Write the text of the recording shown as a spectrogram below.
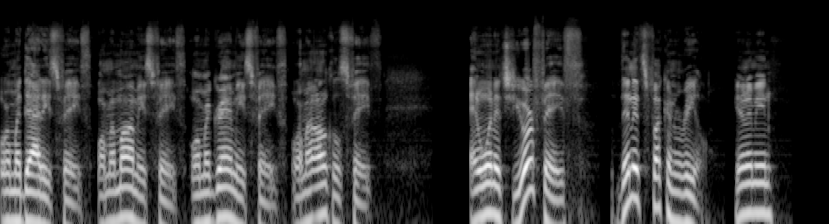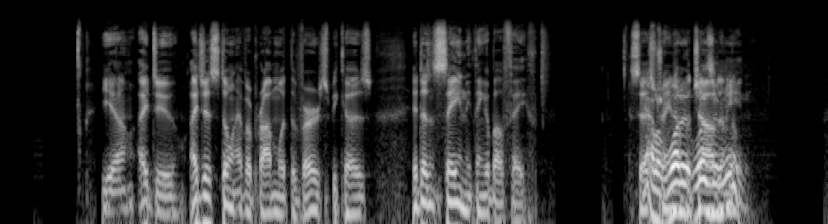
or my daddy's faith or my mommy's faith or my Grammy's faith or my uncle's faith? And when it's your faith, then it's fucking real. You know what I mean? Yeah, I do. I just don't have a problem with the verse because it doesn't say anything about faith. It says yeah, train what, up a child in mean? The,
